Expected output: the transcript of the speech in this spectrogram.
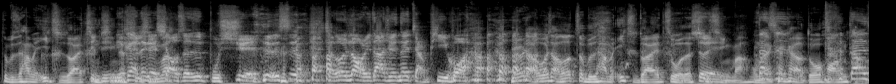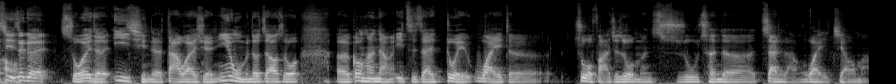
这不是他们一直都在进行的事情吗？你看那个笑声是不屑，是不是？想说绕了一大圈在讲屁话。没有想，我想说这不是他们一直都在做的事情吗？我们来看看有多荒唐。但是其实这个所谓的疫情的大外宣，因为我们都知道说，呃，共产党一直在对外的。做法就是我们俗称的“战狼外交”嘛，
